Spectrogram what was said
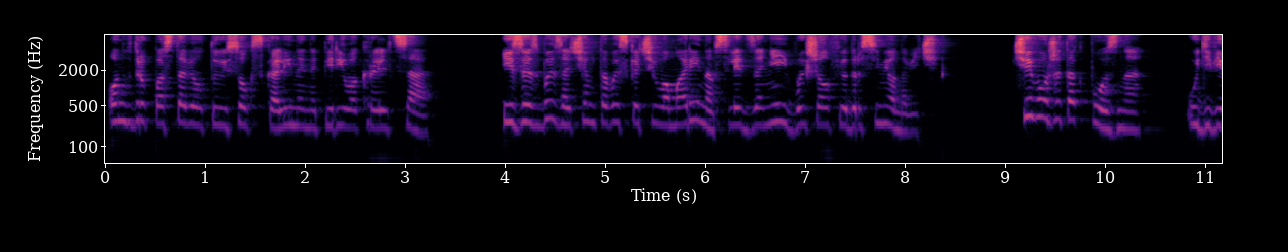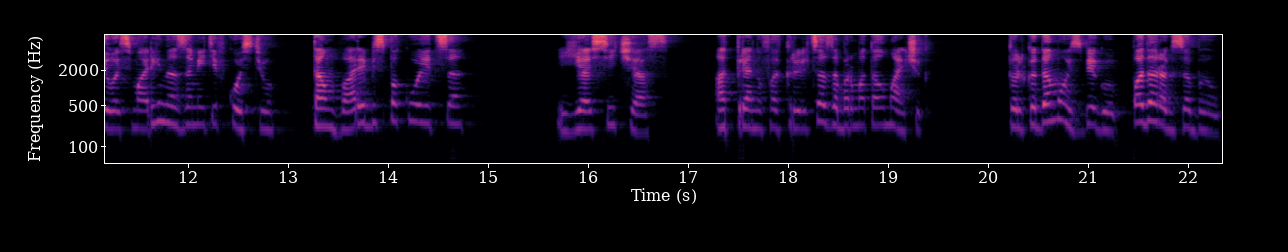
он вдруг поставил туесок с калиной на перила крыльца. Из избы зачем-то выскочила Марина, вслед за ней вышел Федор Семенович. «Чего же так поздно?» – удивилась Марина, заметив Костю. «Там Варя беспокоится». «Я сейчас», – отпрянув от крыльца, забормотал мальчик. «Только домой сбегаю, подарок забыл».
